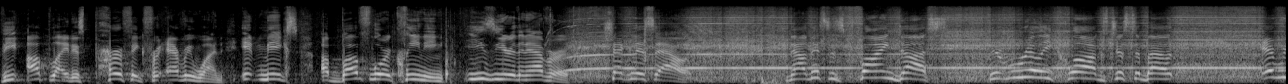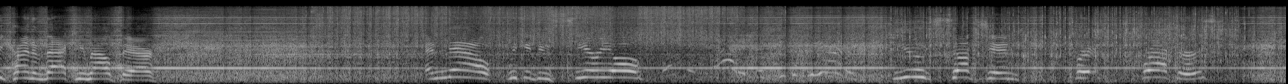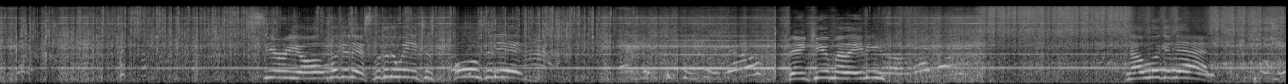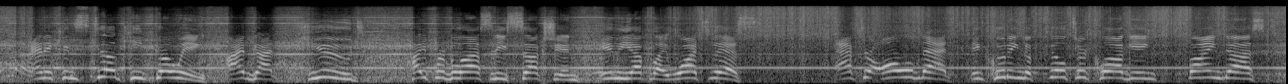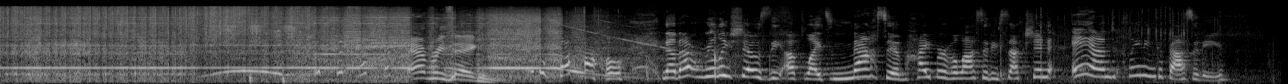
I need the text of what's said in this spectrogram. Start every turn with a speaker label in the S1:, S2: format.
S1: The uplight is perfect for everyone. It makes above floor cleaning easier than ever. Check this out. Now this is fine dust that really clogs just about every kind of vacuum out there. And now we can do cereal, huge suction for crackers, Look at this. Look at the way it just pulls it in. Thank you, my lady. Now look at that. And it can still keep going. I've got huge hypervelocity suction in the uplight. Watch this. After all of that, including the filter clogging, fine dust, everything.
S2: Wow. Now that really shows the Uplight's massive hypervelocity suction and cleaning capacity.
